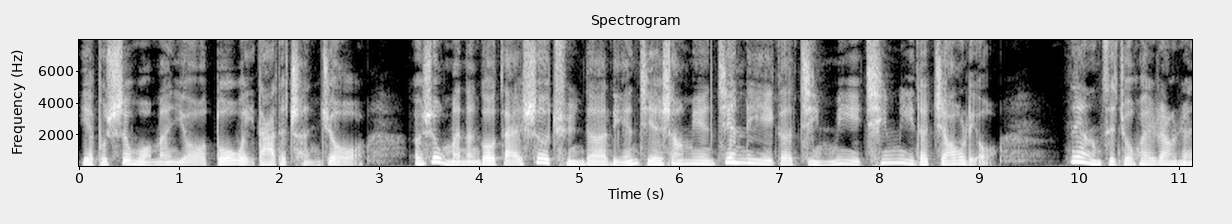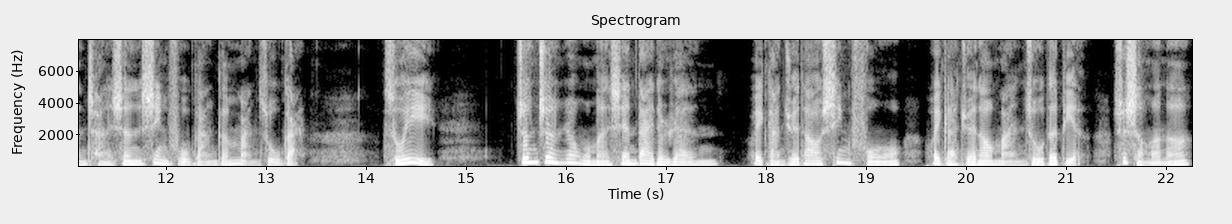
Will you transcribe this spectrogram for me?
也不是我们有多伟大的成就，而是我们能够在社群的连接上面建立一个紧密、亲密的交流，那样子就会让人产生幸福感跟满足感。所以，真正让我们现代的人会感觉到幸福、会感觉到满足的点是什么呢？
